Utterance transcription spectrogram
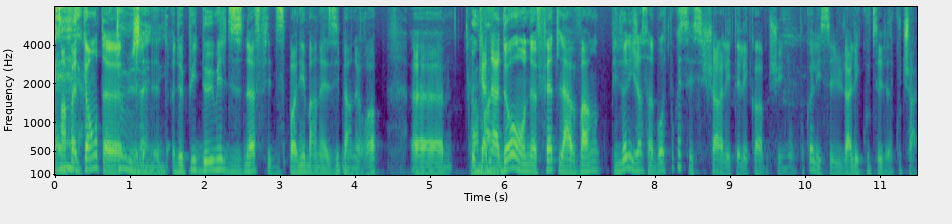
hein? en fait, compte, euh, depuis 2019, c'est disponible en Asie et en Europe. Euh, au. Canada, on a fait la vente. Puis là, les gens se posent pourquoi c'est si cher les télécoms chez nous? Pourquoi les cellulaires, les coûtent, cher?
